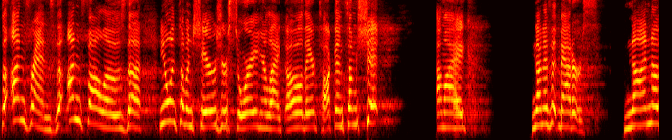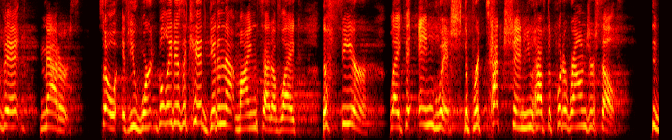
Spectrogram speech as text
the unfriends, the unfollows, the, you know, when someone shares your story and you're like, oh, they're talking some shit. I'm like, none of it matters. None of it matters. So if you weren't bullied as a kid, get in that mindset of like the fear, like the anguish, the protection you have to put around yourself to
